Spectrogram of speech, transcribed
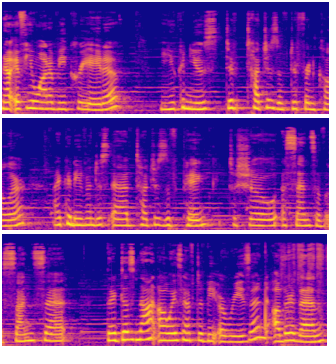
Now, if you want to be creative, you can use touches of different color. I could even just add touches of pink to show a sense of a sunset. There does not always have to be a reason other than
